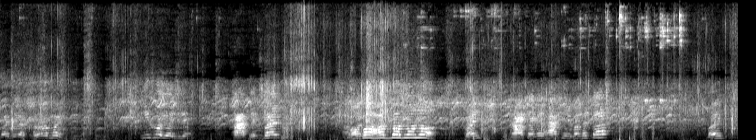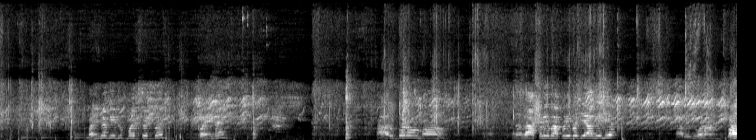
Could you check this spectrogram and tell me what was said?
ભાઈ જરા ખરા મય. ઈ શું લઈ લે. હા જ ભાઈ. બાબા હાથ બગડો ભાઈ હાથ આગળ હાથ નહીં બગડતા ભાઈ ભાઈ ને કેટલું પચ ભાઈ ભાઈ નહીં હાલ બરો માં. લાકડી બાકડી બધી આ લઈ લે. આ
